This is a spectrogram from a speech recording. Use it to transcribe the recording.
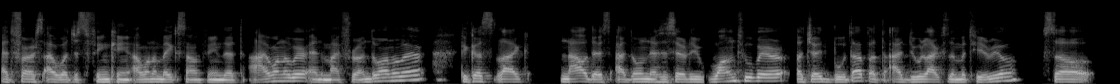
at first, I was just thinking, I want to make something that I want to wear and my friend want to wear because like nowadays I don't necessarily want to wear a jade Buddha, but I do like the material. So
